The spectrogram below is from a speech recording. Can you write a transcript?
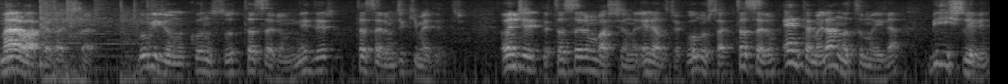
Merhaba arkadaşlar. Bu videonun konusu tasarım nedir, tasarımcı kime denir? Öncelikle tasarım başlığını ele alacak olursak tasarım en temel anlatımıyla bir işlevin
